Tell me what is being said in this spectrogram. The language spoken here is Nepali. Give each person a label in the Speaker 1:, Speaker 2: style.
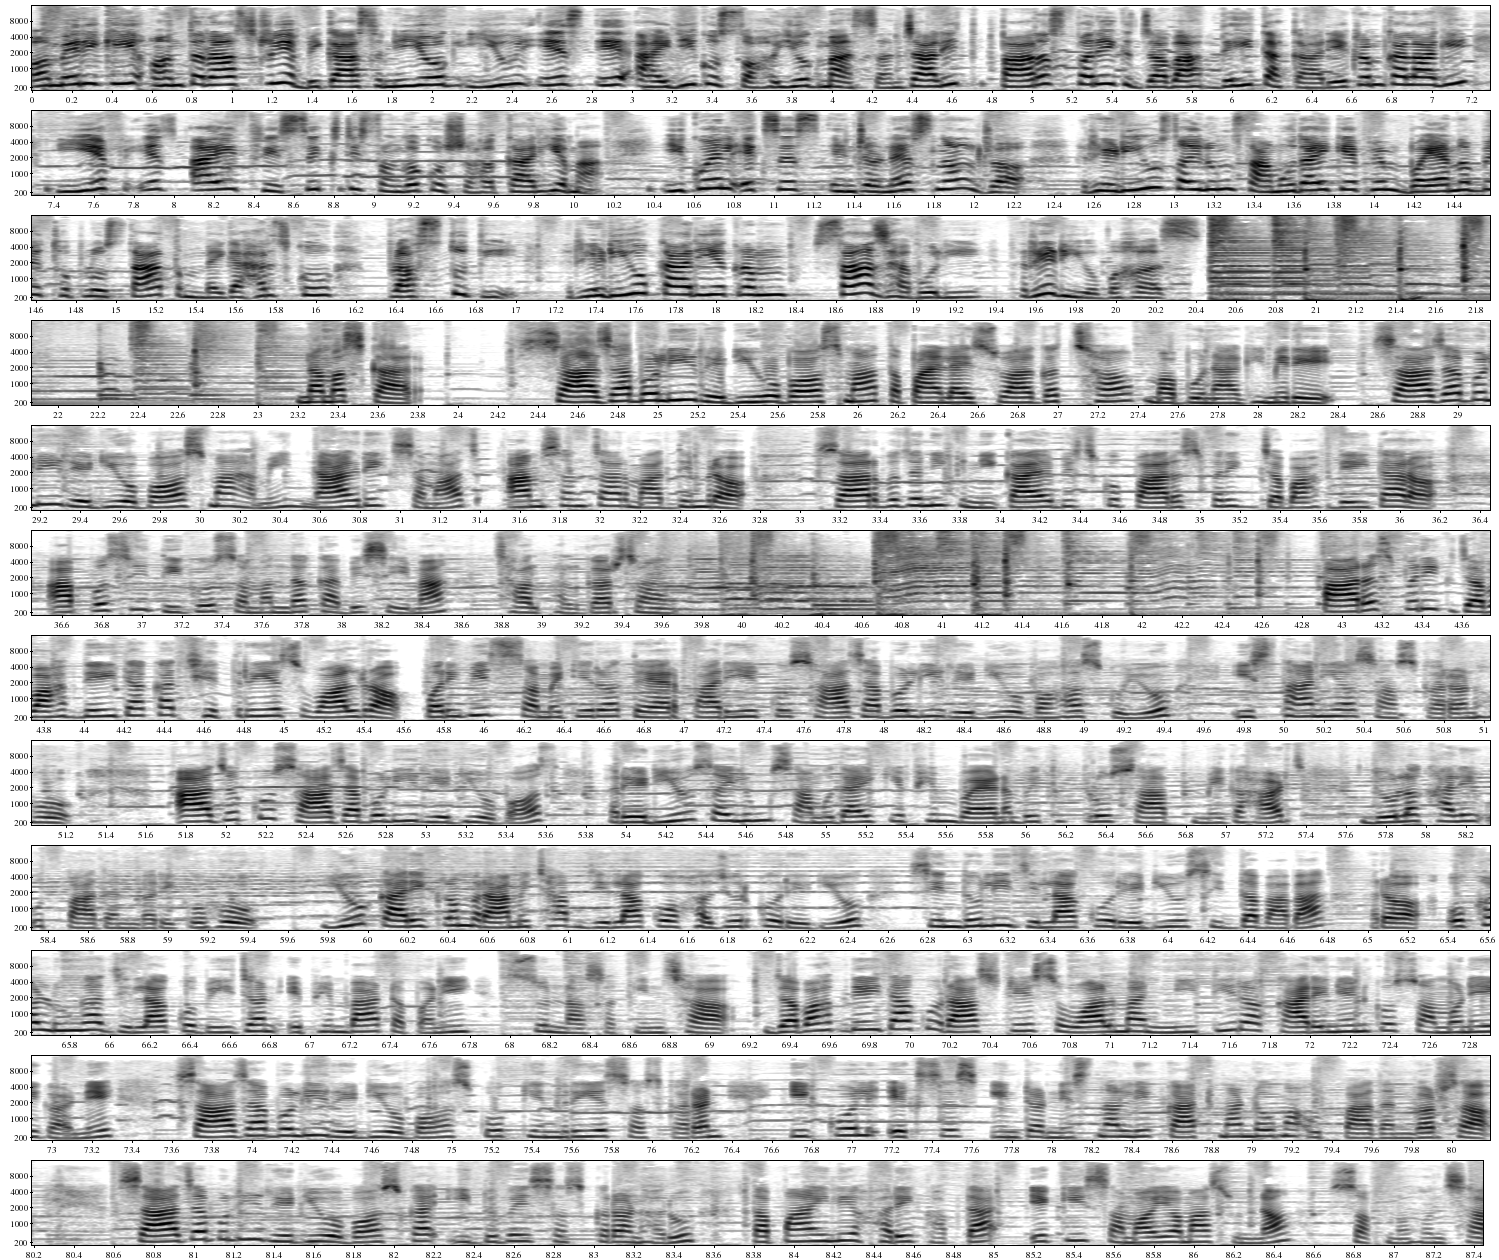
Speaker 1: अमेरिकी अन्तर्राष्ट्रिय विकास नियोग युएसएआइडीको सहयोगमा सञ्चालित पारस्परिक जवाबदेहिता कार्यक्रमका लागि इएफएचआई थ्री सिक्सटीसँगको सहकार्यमा इक्वेल एक्सेस इन्टरनेसनल र रेडियो सैलुङ सामुदायिक एफएम बयानब्बे थोप्लो सात मेगाहर्जको प्रस्तुति रेडियो कार्यक्रम साझा बोली रेडियो बहस।
Speaker 2: नमस्कार साझा बोली रेडियो बसमा तपाईँलाई स्वागत छ म बुना घिमिरे। साझा बोली रेडियो बसमा हामी नागरिक समाज आम सञ्चार माध्यम र सार्वजनिक निकायबीचको पारस्परिक जवाफदेहिता र आपसी दिगो सम्बन्धका विषयमा छलफल गर्छौं। पारस्परिक जवाफदेहिताका क्षेत्रीय सवाल र परिवेश समेटेर तयार पारिएको साझा बोली रेडियो बहसको यो स्थानीय संस्करण हो। आजको साझा बोली रेडियो बस रेडियो सैलुङ सामुदायिक एफएम बयानब्बे थुप्लो सात मेगाहर्ज दोलखाले उत्पादन गरेको हो। यो कार्यक्रम रामेछाप जिल्लाको हजुरको रेडियो सिन्धुली जिल्लाको रेडियो सिद्ध बाबा र ओखलढुङ्गा जिल्लाको भिजन एफएमबाट पनि सुन्न सकिन्छ। जवाफदेहिताको राष्ट्रिय सवालमा नीति र कार्यान्वयनको समन्वय गर्ने साझा बोली रेडियो बहसको केन्द्रीय संस्करण इक्वल एक्सेस इन्टरनेसनलले काठमाडौँमा उत्पादन गर्छ। साझा बोली रेडियो बहसका यी दुवै संस्करणहरू तपाईँले हरेक हप्ता एकै समयमा सुन्न सक्नुहुन्छ।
